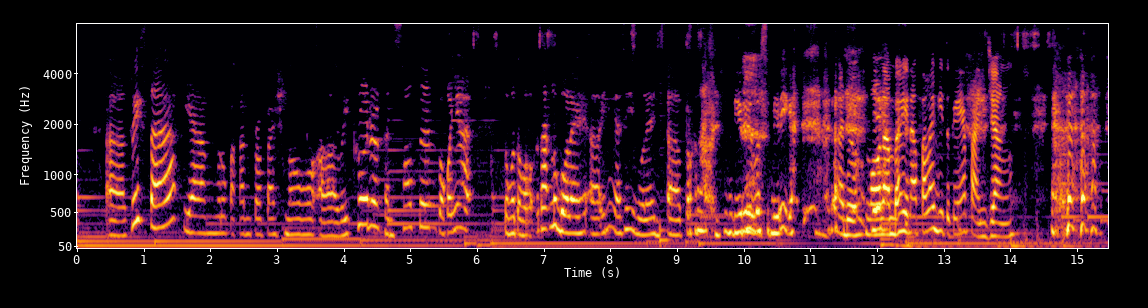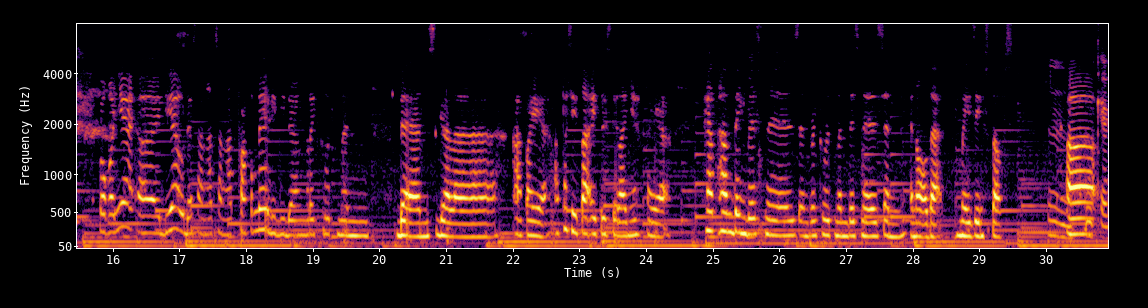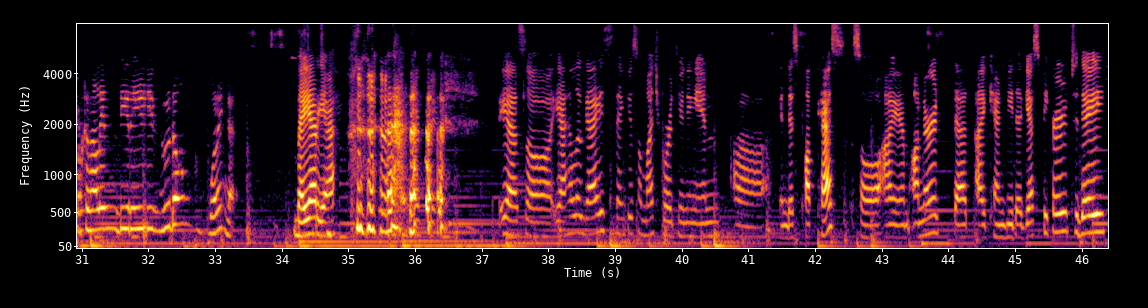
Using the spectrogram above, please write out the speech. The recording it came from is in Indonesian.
uh, Krista yang merupakan professional uh, recruiter, consultant. Pokoknya tunggu tunggu. Ntar lu boleh uh, ini nggak sih boleh uh, perkenalkan diri lu sendiri kan? Aduh, mau yeah. nambahin apa lagi tuh kayaknya panjang. Pokoknya uh, dia udah sangat-sangat pakem deh di bidang rekrutmen dan segala apa ya apa sih tak itu istilahnya kayak headhunting business and recruitment business and and all that amazing stuff. Hmm, uh, okay. Perkenalin diri dulu dong, boleh nggak? Bayar ya. okay. Yeah, so yeah, hello guys. Thank you so much for tuning in uh, in this podcast. So I am honored that I can be the guest speaker today.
